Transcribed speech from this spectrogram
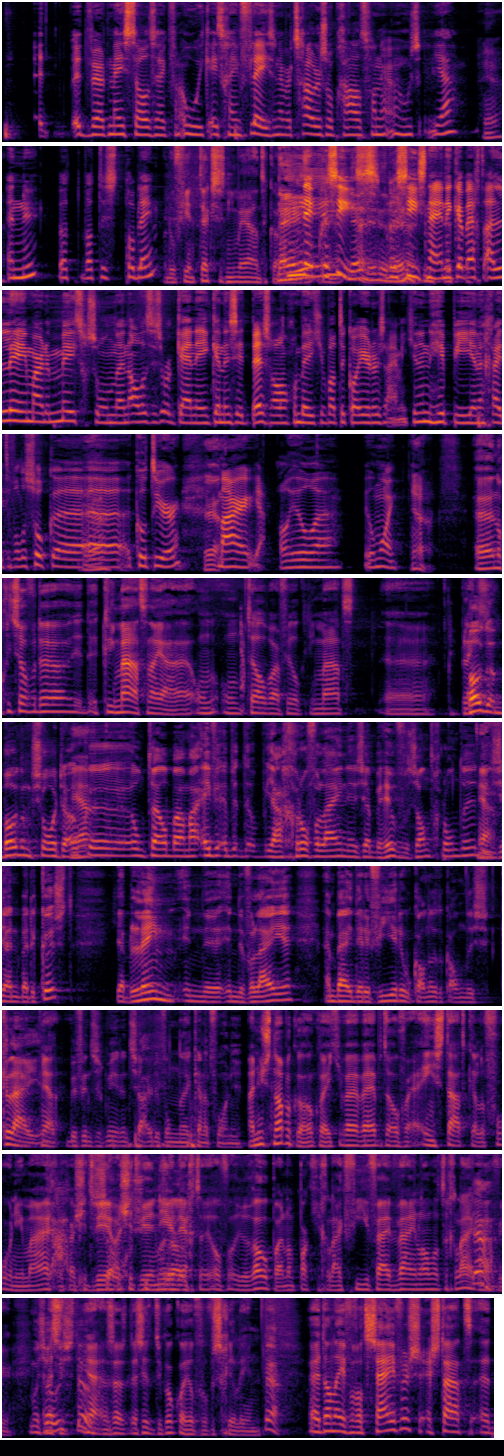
Het werd meestal, zei ik van, oeh, ik eet geen vlees. En er werd schouders opgehaald van, hoe, ja, Ja? en nu? Wat, wat is het probleem? Maar daar hoef je in Texas niet mee aan te komen. Nee. Nee, precies. nee, nee, nee. precies. Nee. En ik heb echt alleen maar de meest gezonde. En alles is organic. En er zit best wel nog een beetje, wat ik al eerder zei, met je een hippie en een geitenwolle sokken Ja. eh, cultuur. Ja. Maar ja, al heel, eh, heel mooi. Ja. Eh, nog iets over de, de klimaat. Nou ja, on- ontelbaar veel klimaat. eh. Bodem, bodemsoorten ook Ja. ontelbaar. Maar even, even, ja, grove lijnen. Ze hebben heel veel zandgronden. Ja. Die zijn bij de kust. Je hebt leem in de, in de valleien. En bij de rivieren, hoe kan het ook anders, klei. Ja. Dat bevindt zich meer in het zuiden van eh, Californië. Maar nu snap ik ook, weet je, wij, wij hebben het over één staat Californië. Maar eigenlijk, Ja, als, je het weer, als je het weer neerlegt eh, over Europa, dan pak je gelijk vier, vijf wijnlanden tegelijk Ja, ongeveer. maar zo is het ook. Ja, daar zit natuurlijk ook wel heel veel verschillen in. Ja. Eh, dan even wat cijfers. Er staat eh,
